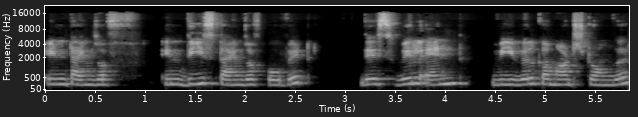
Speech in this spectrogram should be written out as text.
in times of in these times of covid this will end we will come out stronger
